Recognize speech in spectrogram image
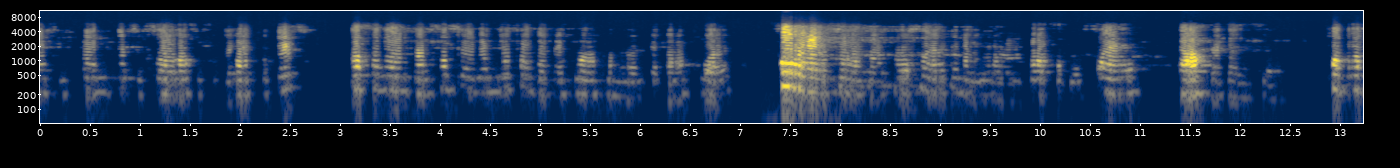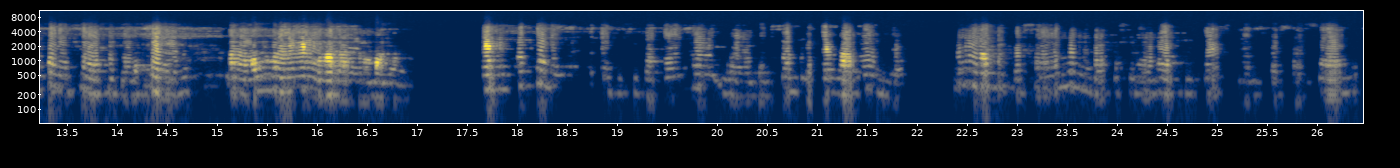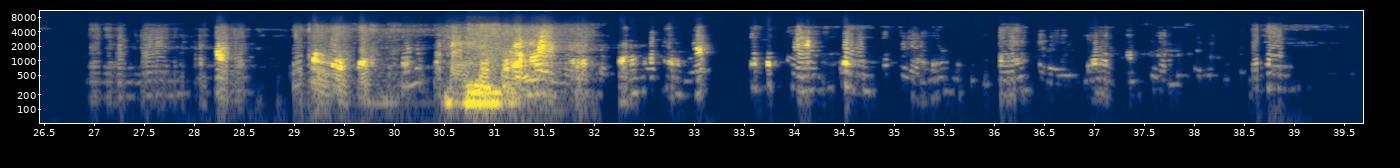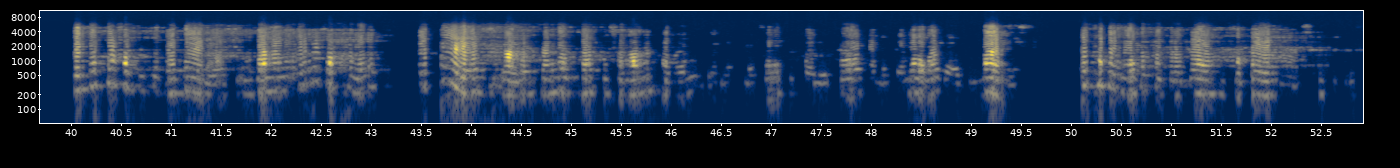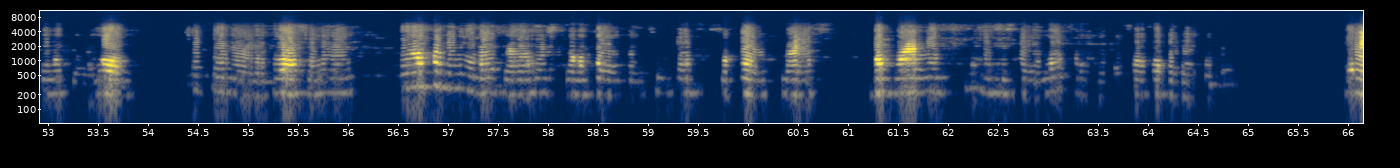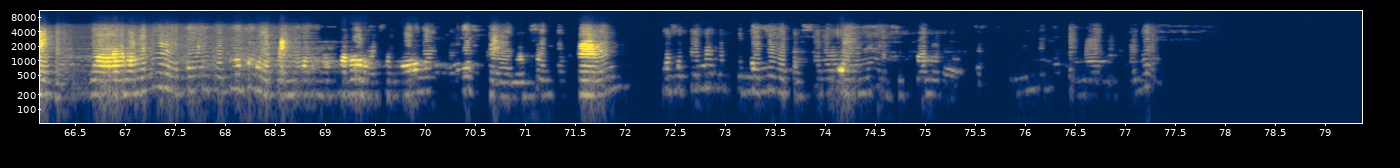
solución que nos tiene de soportes, instituciones de valor, de la nacional, de las maneras de La mayoría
